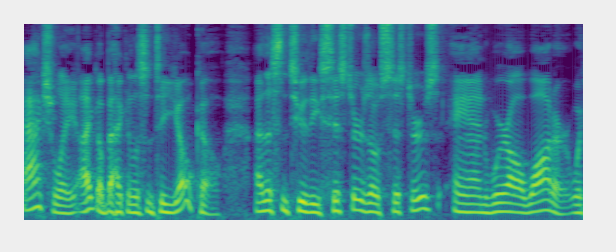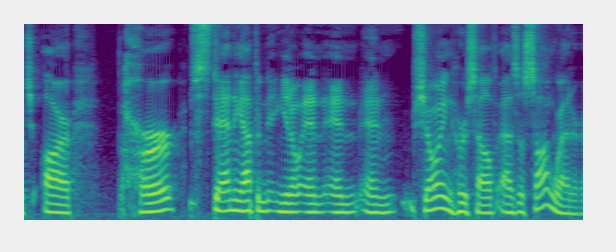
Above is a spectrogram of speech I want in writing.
actually, I go back and listen to Yoko. I listen to the Sisters, Oh Sisters, and We're All Water, which are her standing up and you know and and and showing herself as a songwriter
